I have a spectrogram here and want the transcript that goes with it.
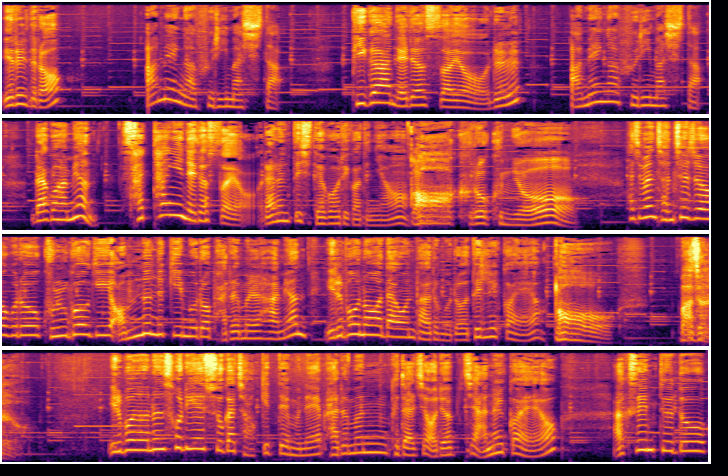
예를 들어 雨が降りました。 비가 내렸어요를 雨が降りました。 라고 하면 사탕이 내렸어요 라는 뜻이 돼버리거든요. 아, 그렇군요. 하지만 전체적으로 굴곡이 없는 느낌으로 발음을 하면 일본어다운 발음으로 들릴 거예요. 어, 맞아요. 일본어는 소리의 수가 적기 때문에 발음은 그다지 어렵지 않을 거예요. 악센트도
